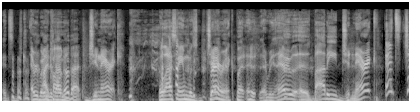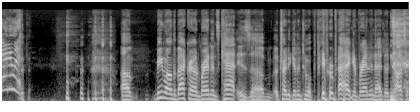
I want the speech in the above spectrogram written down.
It's everybody I would call him know that. generic. The last name was generic, but uh, every, uh, Bobby generic. It's generic. Meanwhile, in the background, Brandon's cat is um, trying to get into a paper bag, and Brandon had to toss a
